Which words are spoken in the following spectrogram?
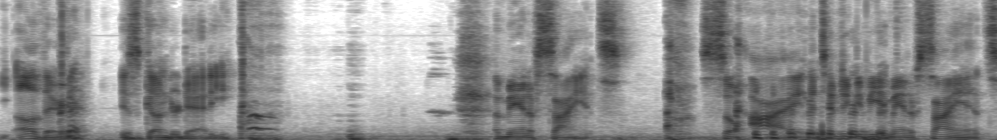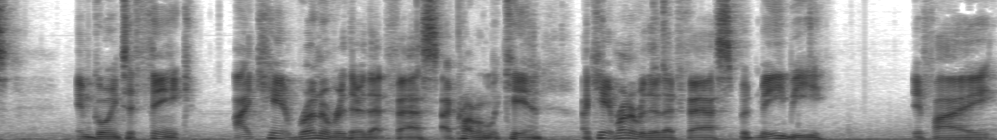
The other is Gunder Daddy. A man of science. So I, attempting to be a man of science, am going to think I can't run over there that fast. I probably can. I can't run over there that fast, but maybe if I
